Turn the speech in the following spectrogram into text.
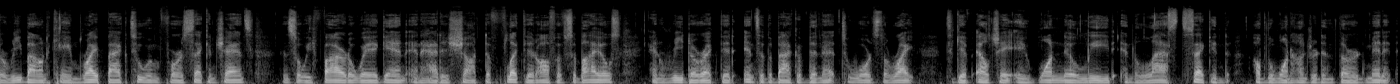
the rebound came right back to him for a second chance, and so he fired away again and had his shot deflected off of Ceballos and redirected into the back of the net towards the right to give Elche a 1 0 lead in the last second of the 103rd minute.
